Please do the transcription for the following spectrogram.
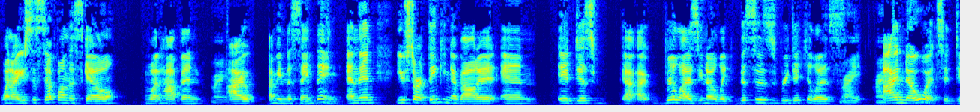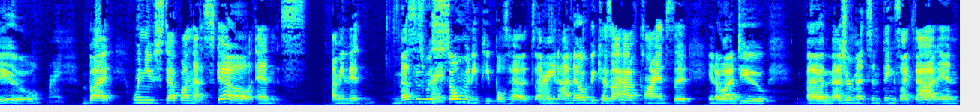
when I used to step on the scale, what happened? Right. I I mean the same thing. And then you start thinking about it and it just I realized, you know, like this is ridiculous. Right. Right. I know what to do, right. but when you step on that scale and I mean it messes with Right. so many people's heads. I Right. mean, I know because I have clients that, you know, I do uh, measurements and things like that and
